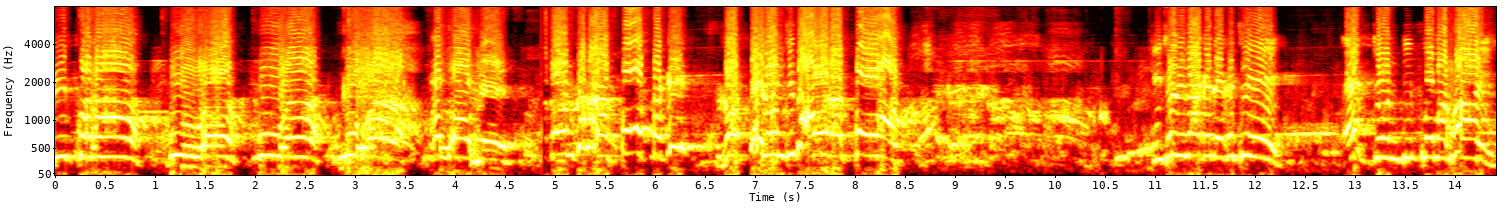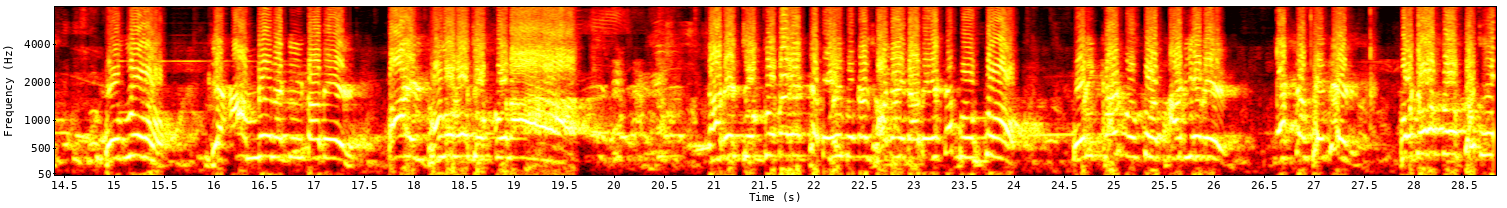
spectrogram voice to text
বিপারা বুয়া বুয়া বুয়া আল্লাহ হাফেজ। কিছুদিন আগে দেখেছি একজন ডিপ্লোমা ভাই বলল যে, আমরা নাকি তাদের পায়ের ধুলোরও যোগ্য না। তাদের যোগ্যতার একটা পরিপ্রকাশ ঘটায় তাদের একটা প্রশ্ন। পরীক্ষার প্রশ্ন থার্ড ইয়ারের একটা সেটের প্রথম প্রশ্ন ছিল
